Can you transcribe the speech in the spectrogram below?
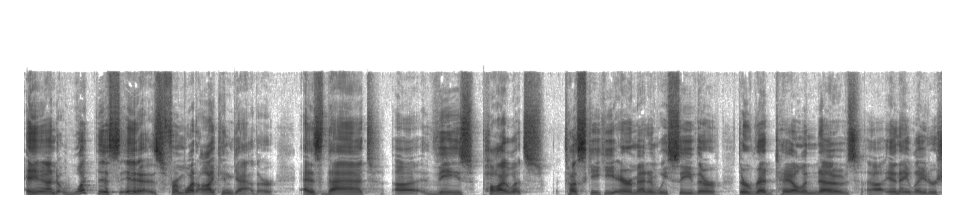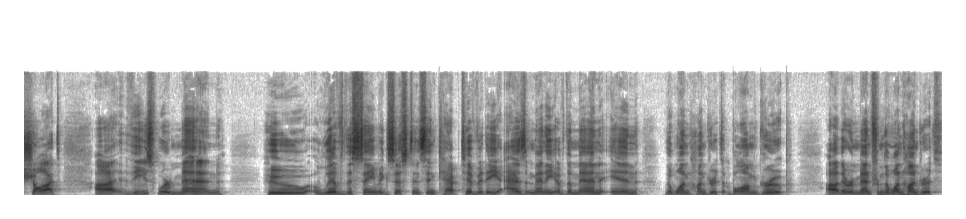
And what this is, from what I can gather, is that uh, these pilots, Tuskegee Airmen, and we see their, their red tail and nose uh, in a later shot, uh, these were men who lived the same existence in captivity as many of the men in the 100th bomb group. Uh, there were men from the 100th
